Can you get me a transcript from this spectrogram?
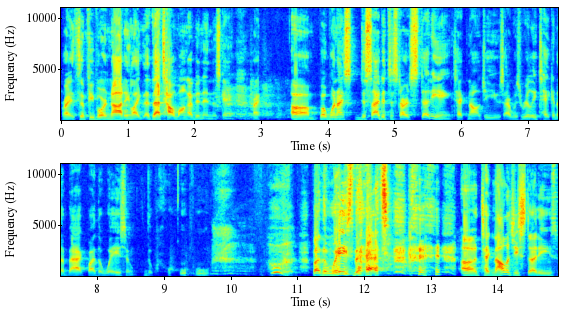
right? So people are nodding like that. That's how long I've been in this game, right? Um, but when I decided to start studying technology use, I was really taken aback by the ways in the, by the ways that uh, technology studies,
